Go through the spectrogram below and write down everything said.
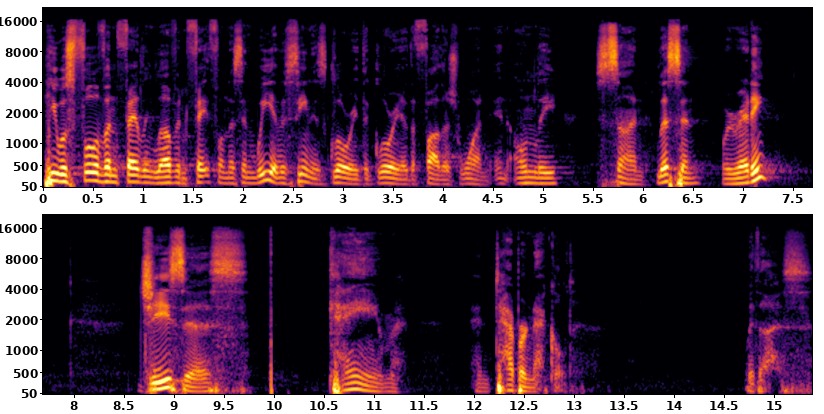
He was full of unfailing love and faithfulness, and we have seen his glory, the glory of the Father's one and only Son. Listen, we ready? Jesus came and tabernacled with us.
